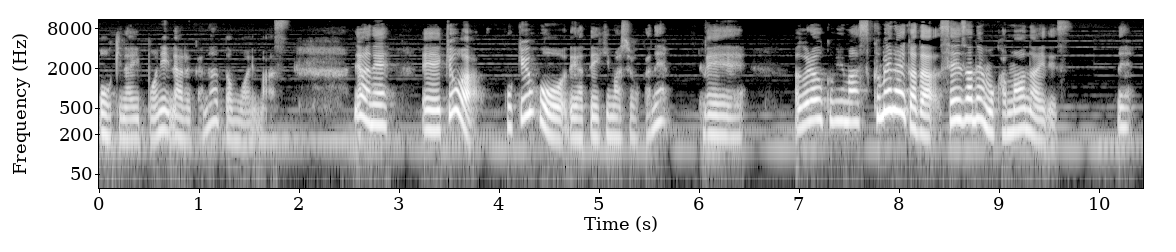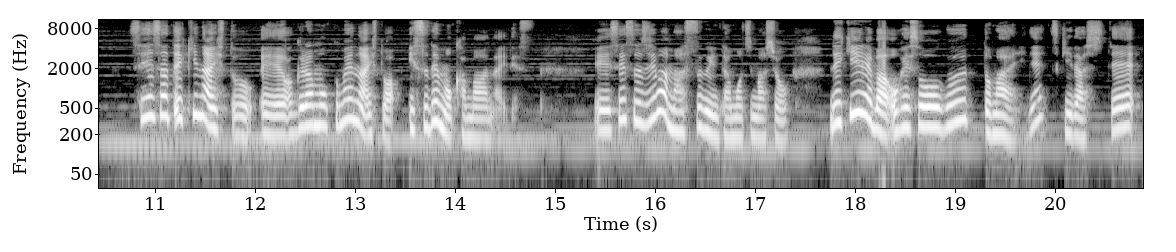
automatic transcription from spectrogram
大きな一歩になるかなと思います。ではね、えー今日は呼吸法でやっていきましょうかね。えーあぐらを組みます。組めない方、正座でも構わないです。ね。正座できない人、えー、あぐらも組めない人は椅子でも構わないです。えー、背筋はまっすぐに保ちましょう。できればおへそをぐーっと前にね、突き出して、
